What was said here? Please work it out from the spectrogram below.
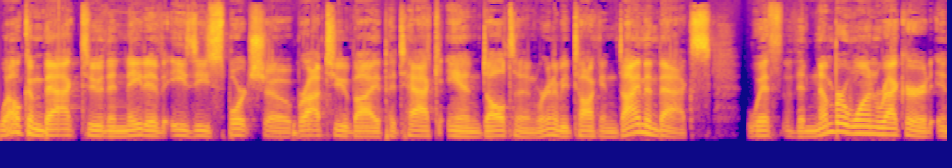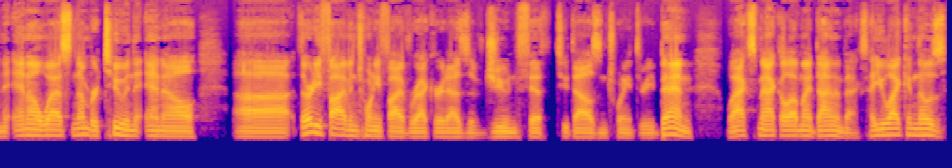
Welcome back to the Native AZ Sports Show brought to you by Patak and Dalton. We're going to be talking Diamondbacks with the number one record in the NL West, number two in the NL, uh, 35 and 25 record as of June 5th, 2023. Ben, wax mac, I love my Diamondbacks. How you liking those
